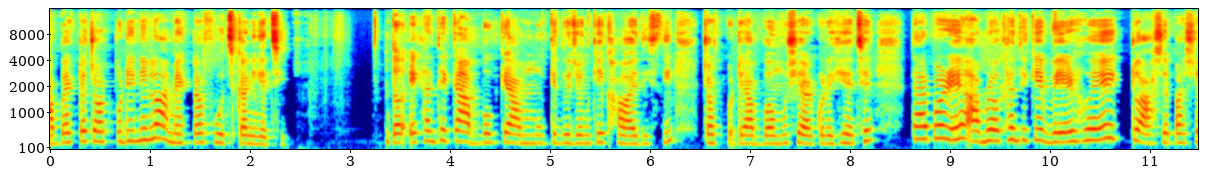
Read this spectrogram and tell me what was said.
আব্বু একটা চটপটি নিল, আমি একটা ফুচকা নিয়েছি। তো এখান থেকে আব্বুকে, আম্মুকে দুজনকে খাওয়াই দিছি। চটপটি আব্বু, আম্মু শেয়ার করে খেয়েছে। তারপরে আমরা ওখান থেকে বের হয়ে একটু আশেপাশে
